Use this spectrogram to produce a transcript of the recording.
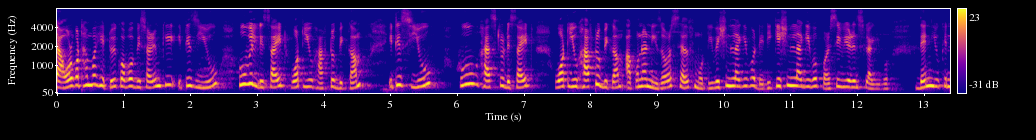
ডাঙৰ কথা মই সেইটোৱে ক'ব বিচাৰিম কি it is you who will decide what you have to become it is you who has to decide what you have to become আপোনাৰ নিজৰ ছেল্ফ মটিভেশ্যন লাগিব ডেডিকেশ্যন লাগিব পাৰ্চিভিয়াৰেঞ্চ লাগিব then you can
